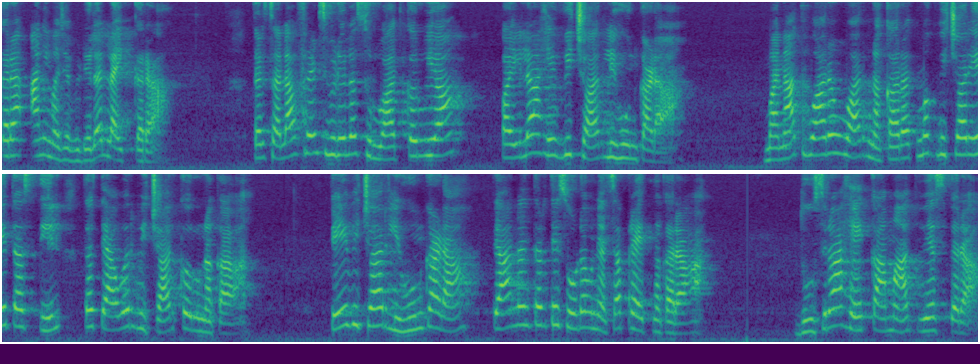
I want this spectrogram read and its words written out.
करा आणि माझ्या व्हिडिओला लाईक करा. तर चला फ्रेंड्स व्हिडिओला सुरुवात करूया. पहिला आहे विचार लिहून काढा. मनात वारंवार नकारात्मक विचार येत असतील तर त्यावर विचार करू नका. ते विचार लिहून काढा त्यानंतर ते सोडवण्याचा प्रयत्न करा. दुसरा आहे कामात व्यस्त राहा.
